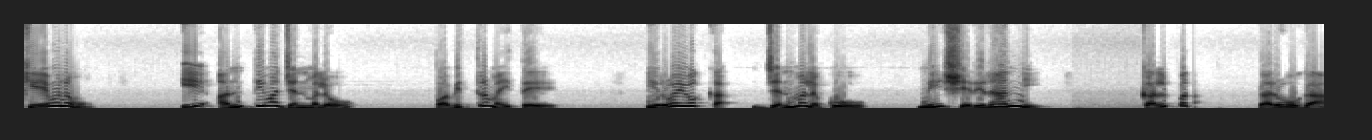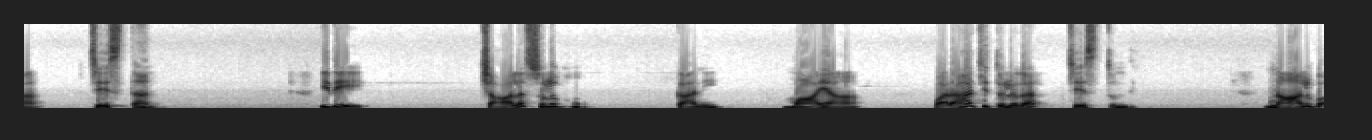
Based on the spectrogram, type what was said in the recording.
కేవలము ఈ అంతిమ జన్మలో పవిత్రమైతే ఇరవై ఒక్క జన్మలకు మీ శరీరాన్ని కల్ప తరువుగా చేస్తాను. ఇది చాలా సులభం కానీ మాయ పరాజితులుగా చేస్తుంది. నాలుగు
